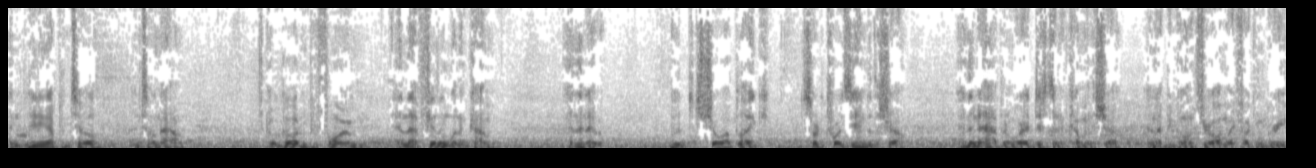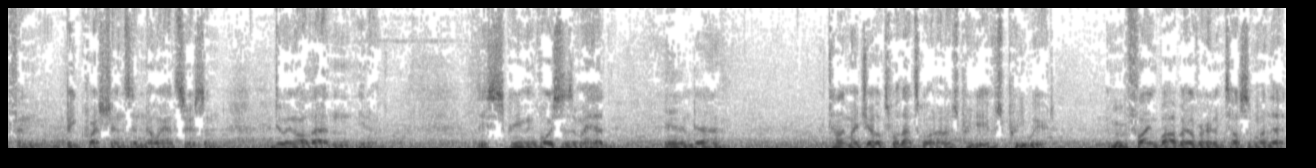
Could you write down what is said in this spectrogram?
and leading up until until now. I would go out and perform, and that feeling wouldn't come, and then it would show up like sort of towards the end of the show. And then it happened where it just didn't come in the show, and I'd be going through all my fucking grief and big questions and no answers and doing all that, and you know these screaming voices in my head, and uh, telling my jokes while that's going on. It was pretty. It was pretty weird. I remember flying Bob. I overheard him tell someone that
